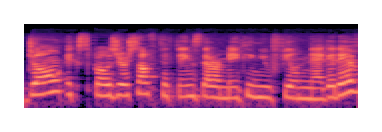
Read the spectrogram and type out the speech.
Don't expose yourself to things that are making you feel negative.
